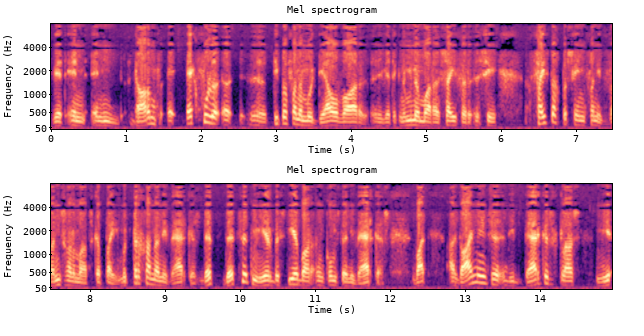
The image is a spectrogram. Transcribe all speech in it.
weet en en daarom ek voel 'n tipe van 'n model waar weet ek noem nou maar 'n syfer sê 50% van die wins van 'n maatskappy moet teruggaan aan die werkers. Dit dit sit meer besteedbare inkomste in die werkers. Wat as daai mense die werkersklas meer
